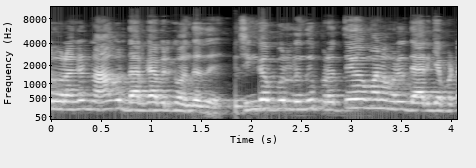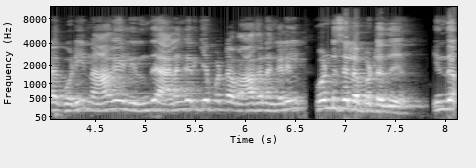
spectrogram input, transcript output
ஊர்வலங்கள் நாகூர் தர்காவிற்கு வந்தது. சிங்கப்பூரிலிருந்து பிரத்யேகமான முறையில் தயாரிக்கப்பட்ட கொடி நாகையிலிருந்து அலங்கரிக்கப்பட்ட வாகனங்களில் கொண்டு செல்லப்பட்டது. இந்த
